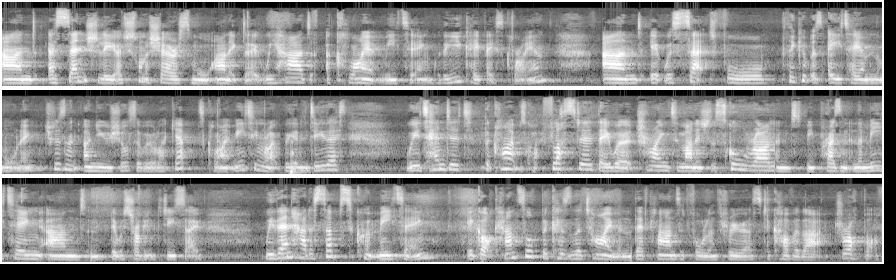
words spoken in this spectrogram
And essentially, I just want to share a small anecdote. We had a client meeting with a UK based client, and it was set for, I think it was 8 a.m. in the morning, which wasn't unusual. So we were like, yep, it's client meeting, right, we're going to do this. We attended, the client was quite flustered. They were trying to manage the school run and be present in the meeting, and they were struggling to do so. We then had a subsequent meeting. It got cancelled because of the time, and their plans had fallen through as to cover that drop off.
